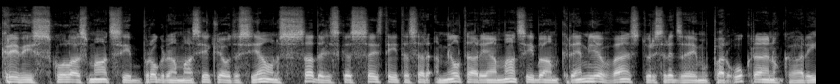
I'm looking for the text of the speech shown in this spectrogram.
Krievijas skolās mācību programmās iekļautas jaunas sadaļas, kas saistītas ar militārajām mācībām, Kremļa vēstures redzējumu par Ukrainu, kā arī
